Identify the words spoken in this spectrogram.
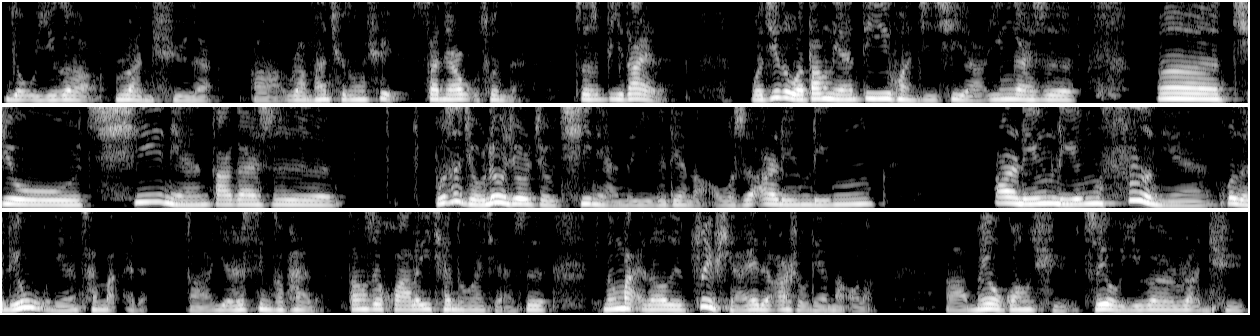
有一个软驱的啊，软盘驱动器，三点五寸的，这是必带的。我记得我当年第一款机器啊，应该是，呃，九七年，大概是不是九六就是九七年的一个电脑，我是二零零二零零四年或者零五年才买的啊，也是 ThinkPad，当时花了一千多块钱，是能买到的最便宜的二手电脑了。啊，没有光驱，只有一个软驱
